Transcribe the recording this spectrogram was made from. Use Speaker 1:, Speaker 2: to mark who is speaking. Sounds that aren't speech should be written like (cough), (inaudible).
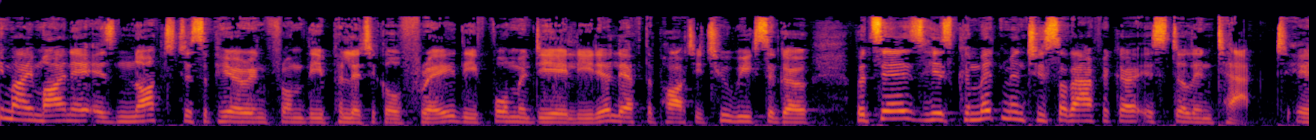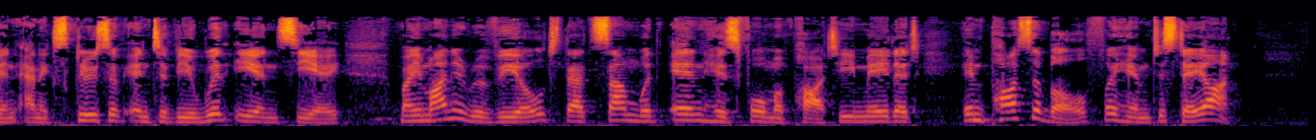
Speaker 1: Maimane is not disappearing from the political fray. The former DA leader left the party two weeks ago, but says his commitment to South Africa is still intact. In an exclusive interview with ENCA, Maimane revealed that some within his former party made it impossible for him to stay on.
